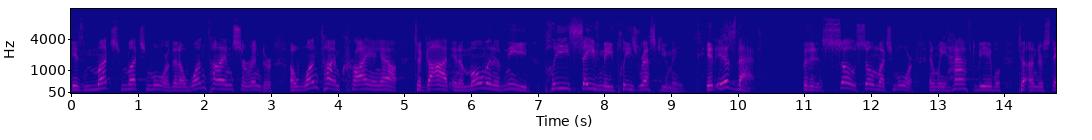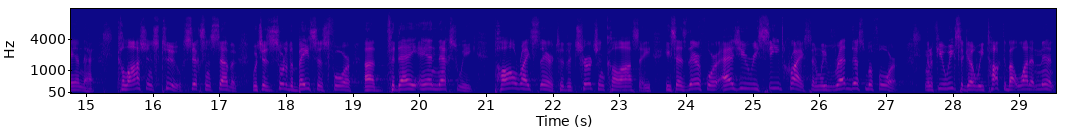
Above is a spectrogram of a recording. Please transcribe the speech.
is much, much more than a one time surrender, a one time crying out to God in a moment of need, please save me, please rescue me. It is that but it is so, so much more. And we have to be able to understand that. Colossians 2 6 and 7, which is sort of the basis for uh, today and next week. Paul writes there to the church in Colossae, he says, Therefore, as you received Christ, and we've read this before, and a few weeks ago we talked about what it meant,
